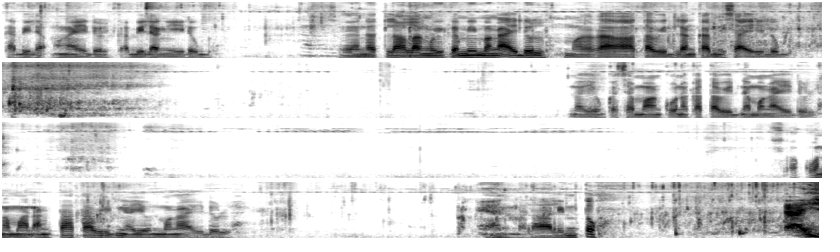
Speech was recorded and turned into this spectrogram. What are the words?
kabila mga idol, kabilang ilog. So yan at lalangoy kami mga idol, makakatawid lang kami sa ilog. Na yung kasamaan ko nakatawid na mga idol. So ako naman ang tatawid ngayon mga idol. Ayan, malalim to. Ay!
